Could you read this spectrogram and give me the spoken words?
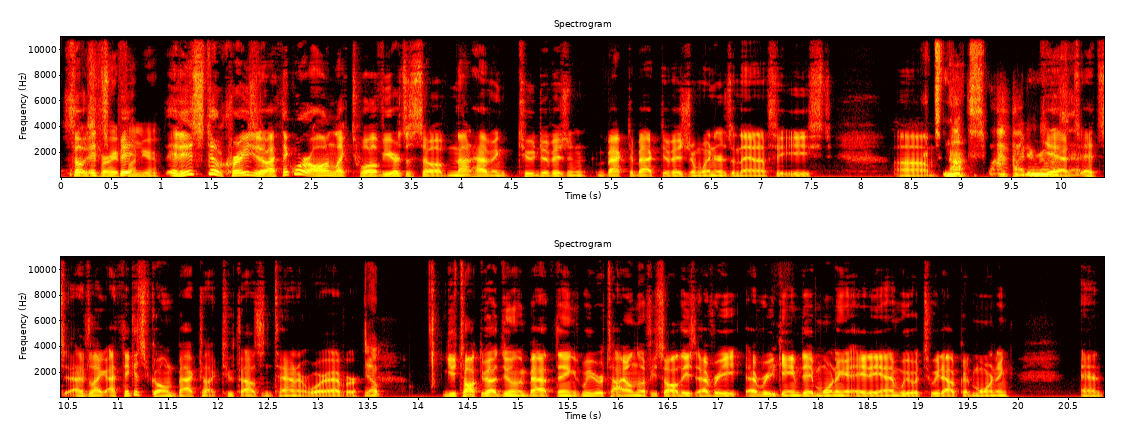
So It it's very been- fun year. It is still crazy though. I think we're on like 12 years or so of not having two division back-to-back division winners in the NFC East. Um, It's nuts. Wow, I didn't yeah, realize it's, that. it's, it's like I think it's going back to like 2010 or wherever. Yep. You talked about doing bad things. We were. T- I don't know if you saw these. Every every game day morning at 8 a.m. we would tweet out "Good morning," and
